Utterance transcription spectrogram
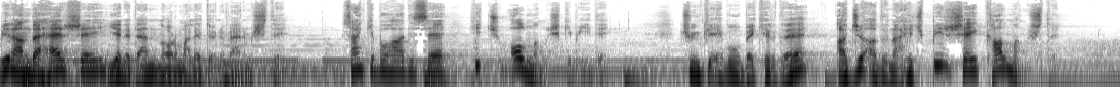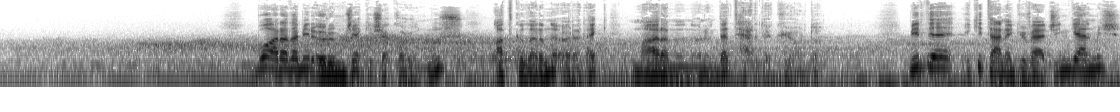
Bir anda her şey yeniden normale dönüvermişti. Sanki bu hadise hiç olmamış gibiydi. Çünkü Ebu Bekir'de acı adına hiçbir şey kalmamıştı. Bu arada bir örümcek işe koyulmuş, atkılarını örerek mağaranın önünde ter döküyordu. Bir de iki tane güvercin gelmiş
